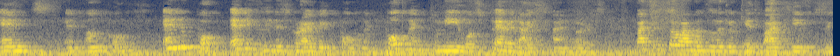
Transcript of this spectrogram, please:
aunts, and uncles, and po poetically describing Poland. Poland to me was paradise on earth. But so I was a little kid, five, six, six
